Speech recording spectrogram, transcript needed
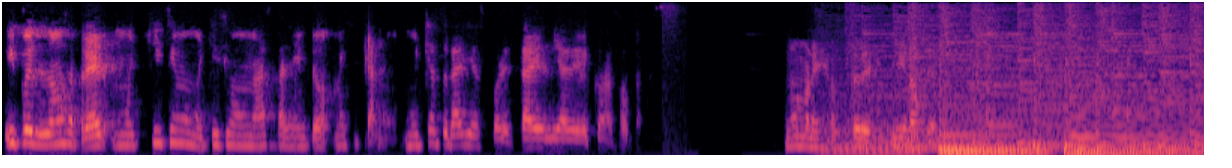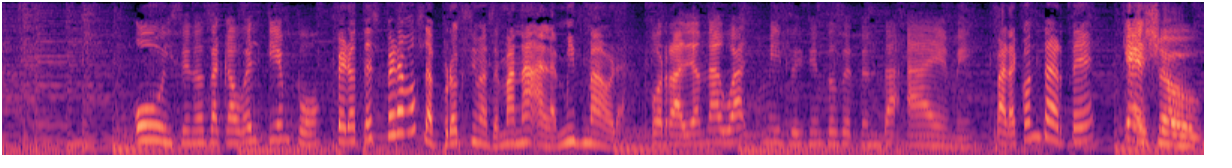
Y pues les vamos a traer muchísimo, muchísimo más talento mexicano. Muchas gracias por estar el día de hoy con nosotros. No, hombre, a ustedes. Mil gracias. Uy, se nos acabó el tiempo. Pero te esperamos la próxima semana a la misma hora. Por Radio Anáhuac 1670 AM. Para contarte ¡Qué show!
